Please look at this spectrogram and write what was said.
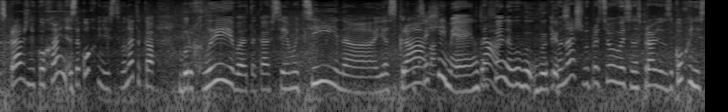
справжнє кохання, закоханість, вона така бурхлива, така вся емоційна, яскрава. Це хімія, ендорфіни, ви- І вона ж випрацьовується насправді закоханість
